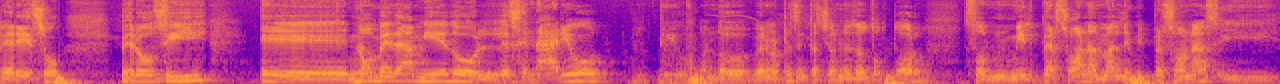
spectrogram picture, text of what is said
ver eso, pero sí, eh, no me da miedo el escenario, digo, cuando veo las presentaciones del doctor, son mil personas, más de mil personas, y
